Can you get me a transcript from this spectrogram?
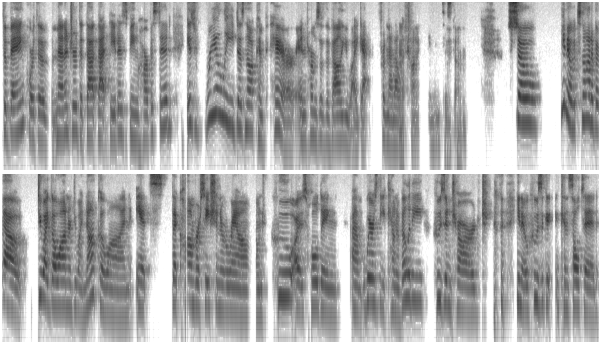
the bank or the manager that that that data is being harvested is really does not compare in terms of the value i get from that mm. electronic payment mm-hmm. system mm-hmm. So, you know, it's not about do I go on or do I not go on? It's the conversation around who is holding um, where's the accountability? Who's in charge? You know who's consulted?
